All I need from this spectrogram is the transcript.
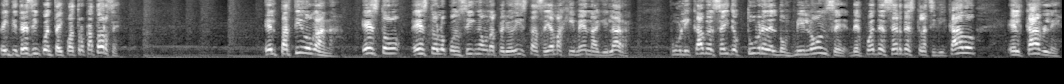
235414. El partido gana. Esto, esto lo consigna una periodista, se llama Jimena Aguilar publicado el 6 de octubre del 2011, después de ser desclasificado el cable.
